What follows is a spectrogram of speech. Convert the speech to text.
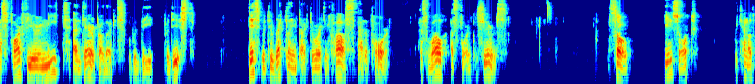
as far fewer meat and dairy products would be produced. This would directly impact the working class and the poor, as well as foreign consumers. So, in short, we cannot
